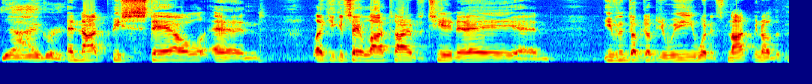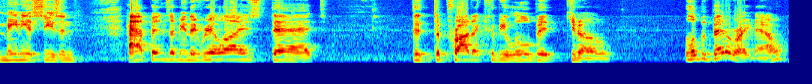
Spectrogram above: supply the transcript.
Yeah, I agree. and not be stale and like you could say a lot of times the TNA and even the WWE when it's not you know the Mania season happens. I mean they realize that the the product could be a little bit you know a little bit better right now,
